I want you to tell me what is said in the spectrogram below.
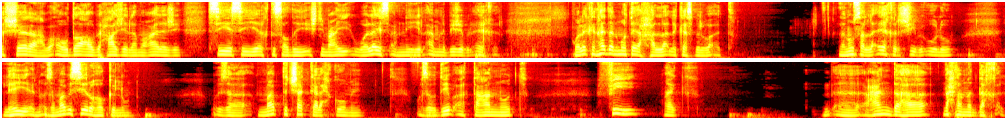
الشارع وأوضاعه بحاجة لمعالجة سياسية اقتصادية اجتماعية وليس أمنية. الأمن بيجي بالآخر. ولكن هذا المتاح هلأ لكسب الوقت. لنوصل لآخر شيء بيقولوا اللي هي إنه إذا ما بيصيروا هو كلهم وإذا ما بتتشكل حكومة وإذا بده يبقى التعنت في هيك عندها نحن بنتدخل.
